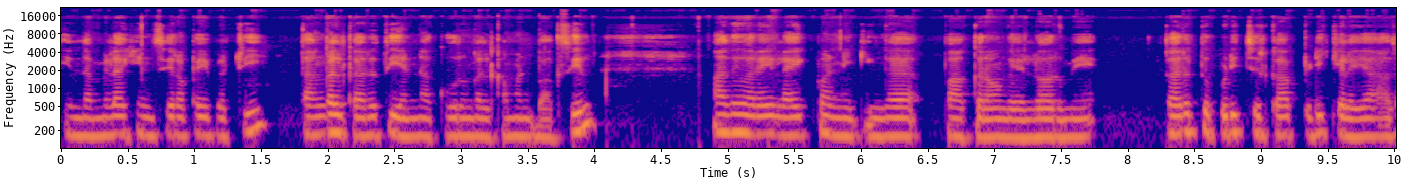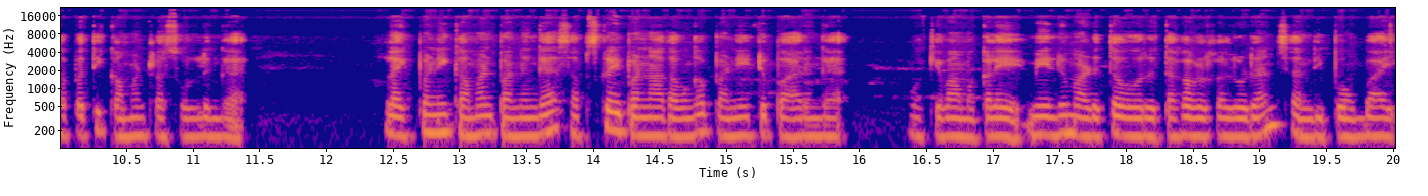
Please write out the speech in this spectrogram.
இந்த மிளகின் சிறப்பை பற்றி தங்கள் கருத்து என்ன கூறுங்கள் கமெண்ட் பாக்ஸில். அதுவரை லைக் பண்ணிக்கிங்க பார்க்குறவங்க எல்லோருமே. கருத்து பிடிச்சிருக்கா பிடிக்கலையா அதை பற்றி கமெண்ட்டில் சொல்லுங்கள் லைக் பண்ணி கமெண்ட் பண்ணுங்கள் சப்ஸ்கிரைப் பண்ணாதவங்க பண்ணிவிட்டு பாருங்கள் ஓகேவா மக்களே மீண்டும் அடுத்த ஒரு தகவல்களுடன் சந்திப்போம். பாய்.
